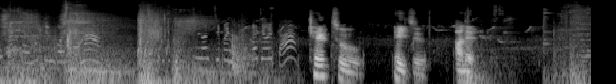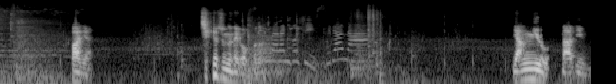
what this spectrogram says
잘못된 거잖아. 신혼집은? 켈투, 헤이즈, 바넷, 바냐. 지켜주는 애가 없구나. 양유, 나딘.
